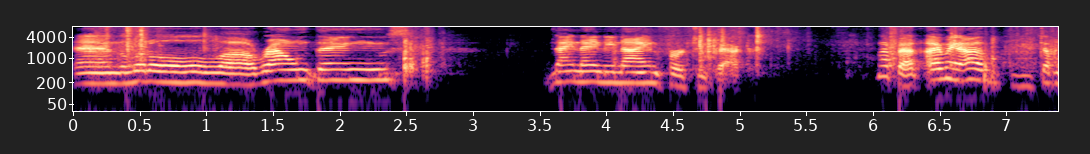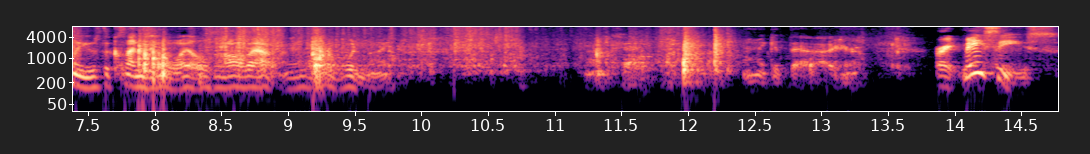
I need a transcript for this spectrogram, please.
And the little uh, round things, $9.99 for a two-pack. Not bad. I mean, I'll definitely use the cleansing oils and all that. Wouldn't I? Okay. Let me get that out of here. All right, Macy's.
